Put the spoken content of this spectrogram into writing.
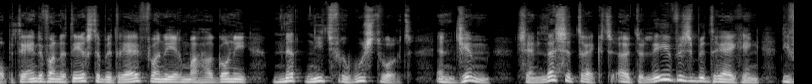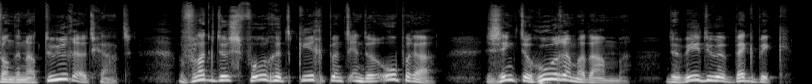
Op het einde van het eerste bedrijf, wanneer Mahagoni net niet verwoest wordt en Jim zijn lessen trekt uit de levensbedreiging die van de natuur uitgaat, vlak dus voor het keerpunt in de opera, zingt de hoere madame, de weduwe Begbik.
